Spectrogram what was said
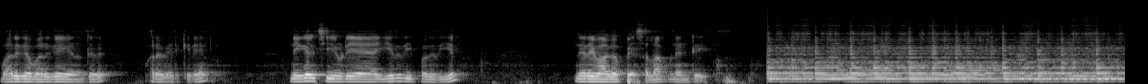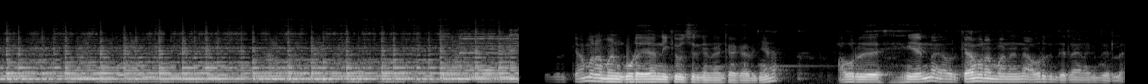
வருக வருக என்று வரவேற்கிறேன். நிகழ்ச்சியினுடைய இறுதி பகுதியில் நிறைவாக பேசலாம். நன்றி. கேமராமேன் கூட நிற்க வச்சுருக்கேன்னு கேட்காதீங்க. அவர் என்ன அவர் கேமராமேனு அவருக்கும் தெரியல எனக்கும் தெரியல.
